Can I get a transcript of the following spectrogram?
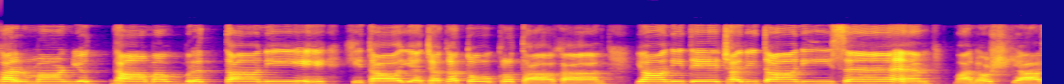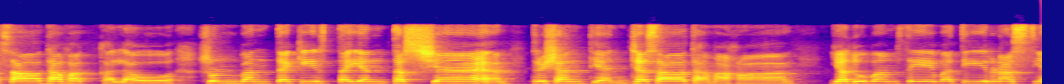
कर्माण्युद्धामवृत्तानि हिताय जगतो कृताः। यानि ते चरितानि स मनुष्या साधवः कलौ शृण्वन्तकीर्तयन्तस्य त्रिषन्त्यञ्जसातमः यदुवं सेवतीर्णस्य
